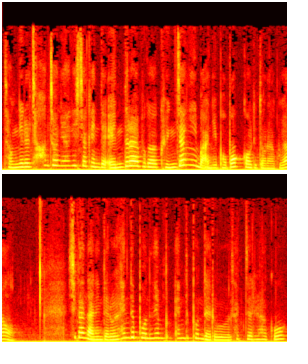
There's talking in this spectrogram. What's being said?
정리를 천천히 하기 시작했는데 엔드라이브가 굉장히 많이 버벅거리더라고요. 시간 나는 대로 핸드폰은 핸- 핸드폰대로 삭제를 하고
